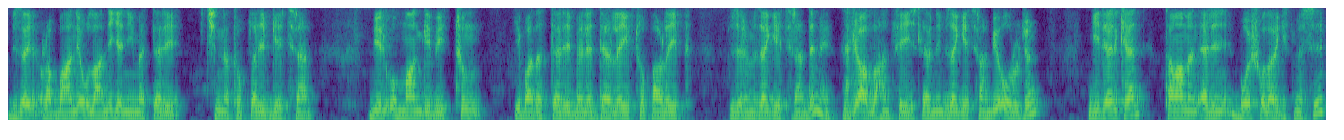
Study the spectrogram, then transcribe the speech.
bize Rabbani olan nice nimetleri içinde toplayıp getiren, bir umman gibi tüm ibadetleri böyle derleyip toparlayıp üzerimize getiren değil mi? Yüce Allah'ın feyizlerini bize getiren bir orucun giderken tamamen elin boş olarak gitmesi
